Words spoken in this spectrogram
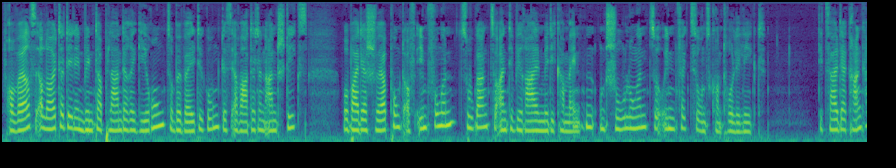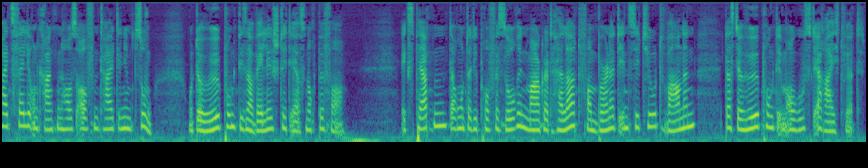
Frau Wells erläuterte den Winterplan der Regierung zur Bewältigung des erwarteten Anstiegs wobei der Schwerpunkt auf Impfungen, Zugang zu antiviralen Medikamenten und Schulungen zur Infektionskontrolle liegt. Die Zahl der Krankheitsfälle und Krankenhausaufenthalte nimmt zu, und der Höhepunkt dieser Welle steht erst noch bevor. Experten, darunter die Professorin Margaret Hallard vom Burnett Institute, warnen, dass der Höhepunkt im August erreicht wird.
